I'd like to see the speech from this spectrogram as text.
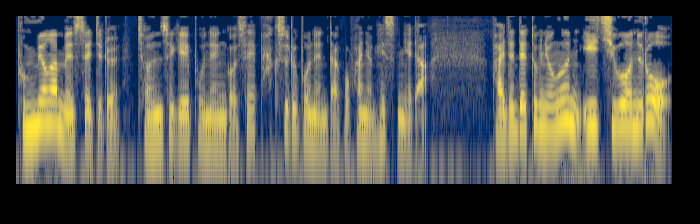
분명한 메시지를 전 세계에 보낸 것에 박수를 보낸다고 환영했습니다. 바이든 대통령은 이 지원으로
